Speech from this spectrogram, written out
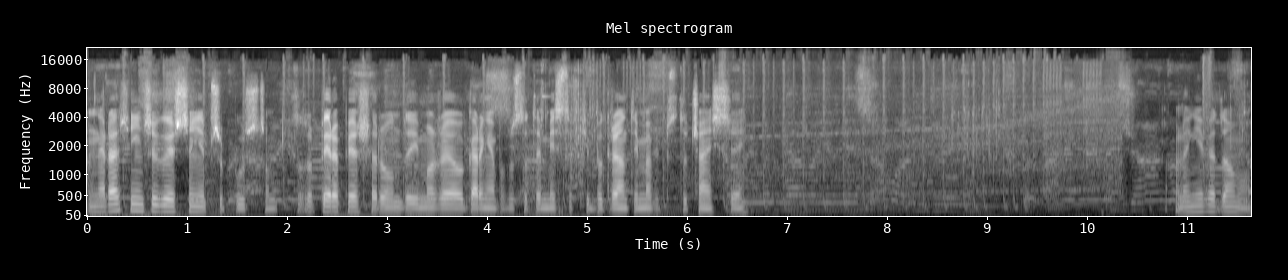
Na razie niczego jeszcze nie przypuszczam. To dopiero pierwsze rundy i może ogarnia po prostu te miejscówki, bo gra na tej mapie po prostu częściej. Ale nie wiadomo.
